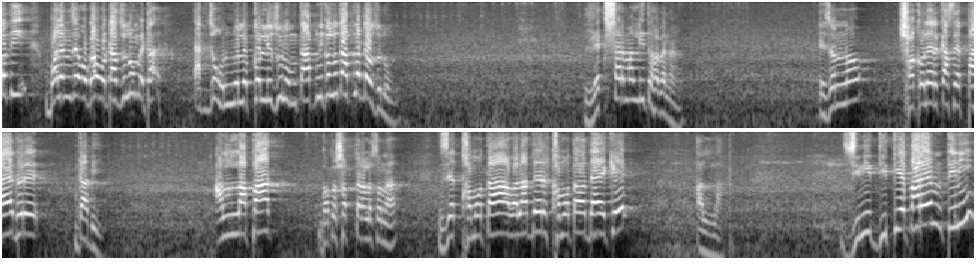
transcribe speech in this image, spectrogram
যদি বলেন যে, ওগা, ওটা জুলুম, এটা একজন অন্য লোক করলে জুলুম, তা আপনি করলে তো আপনারটাও জুলুম। লেকচার মারলি তো হবে না। এজন্য সকলের কাছে পায়ে ধরে দাবি। আল্লাহ পাক গত সপ্তাহের আলোচনা, যে ক্ষমতাওয়ালাদের ক্ষমতাও দেয় কে? আল্লাহ। যিনি দিতে পারেন, তিনি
